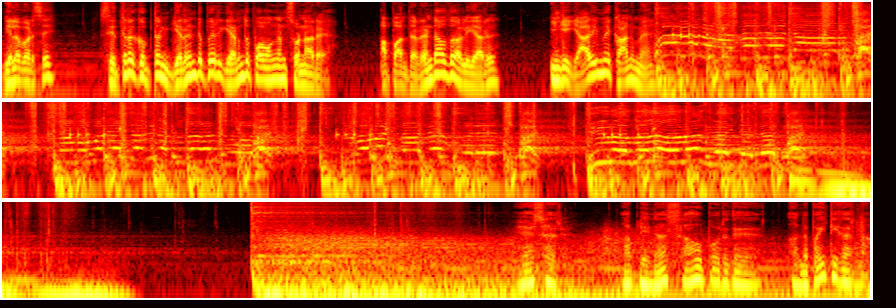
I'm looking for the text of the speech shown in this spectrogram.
இளவரசி சித்திரகுப்தன் இரண்டு பேர் இறந்து போவாங்கன்னு சொன்னாரு. அப்ப அந்த ரெண்டாவது ஆள் யாரு? இங்க யாரையுமே காணுமே. அப்படின்னா சாவு போறது அந்த பைத்தியக்காரனா?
